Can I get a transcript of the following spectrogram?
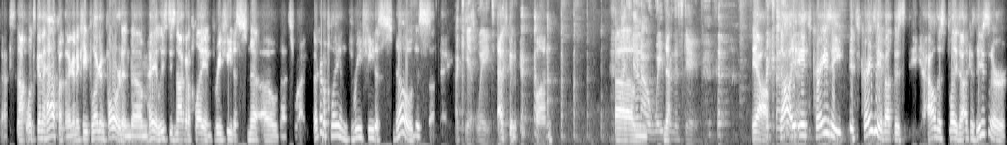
that's not what's going to happen. They're going to keep plugging forward, and um, hey, at least he's not going to play in three feet of snow. Oh, that's right. They're going to play in three feet of snow this Sunday. I can't wait. That's going to be fun. I um, cannot wait no, for this game. yeah, no, it, it's crazy. It's crazy about this how this plays out because these are,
